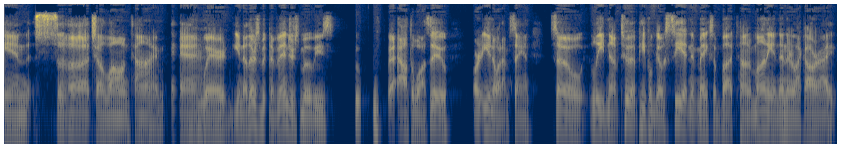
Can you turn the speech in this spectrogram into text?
in such a long time, and where you know there's been Avengers movies out the wazoo, or you know what I'm saying. So leading up to it, people go see it, and it makes a butt ton of money, and then they're like, "All right,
